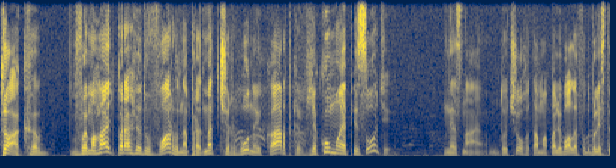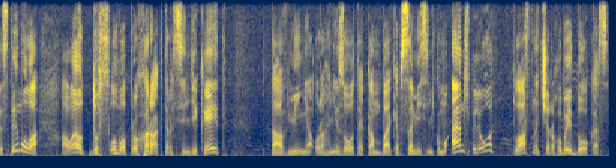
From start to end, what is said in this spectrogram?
Так, вимагають перегляду вару на предмет червоної картки. В якому епізоді? Не знаю, до чого там апелювали футболісти стимула, але от до слова про характер Сіндікейт та вміння організовувати камбеки в самісінькому Еншпілі, от, власне, черговий доказ.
